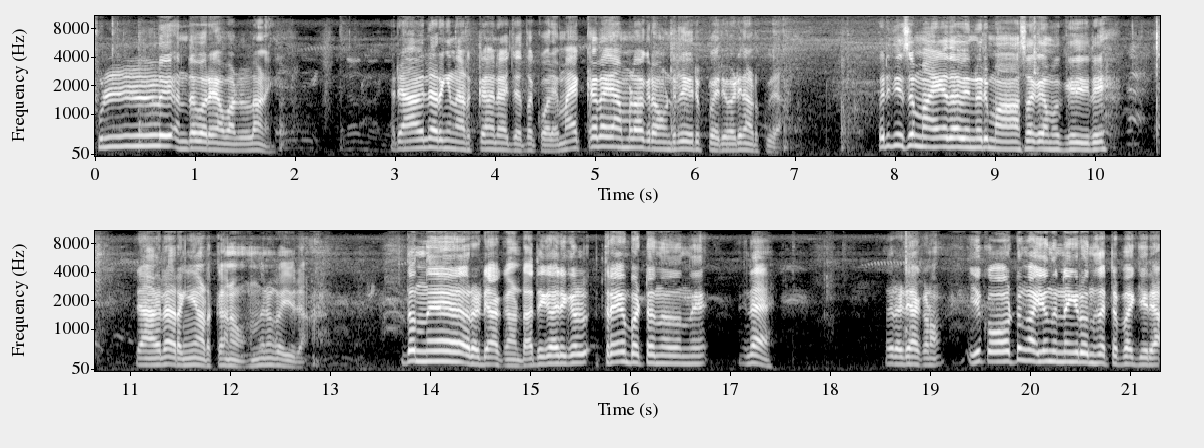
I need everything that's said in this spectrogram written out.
ഫുള്ള് എന്താ പറയുക വെള്ളമാണ് രാവിലെ ഇറങ്ങി നടക്കാൻ രാജ്യത്തെ കോല. മയക്കല നമ്മളെ ഗ്രൗണ്ടിൽ ഒരു പരിപാടി നടക്കില്ല ഒരു ദിവസം മഴ ചെയ്താൽ പിന്നെ ഒരു മാസമൊക്കെ നമുക്ക് ഇതിൽ രാവിലെ ഇറങ്ങി നടക്കാനോ ഒന്നിനും കഴിയില്ല ഇതൊന്ന് റെഡി ആക്കണം അധികാരികൾ ഇത്രയും പെട്ടെന്ന് ഇതൊന്ന് അല്ലേ റെഡി ആക്കണം. ഈ കോട്ടും കയ്യും എന്നുണ്ടെങ്കിൽ ഒന്ന് സെറ്റപ്പ് ആക്കി തരിക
